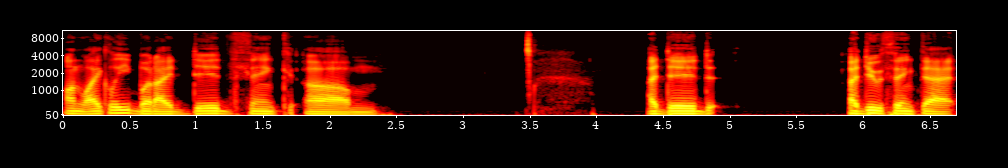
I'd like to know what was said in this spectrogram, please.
Unlikely, but I did think, um, I did I do think that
